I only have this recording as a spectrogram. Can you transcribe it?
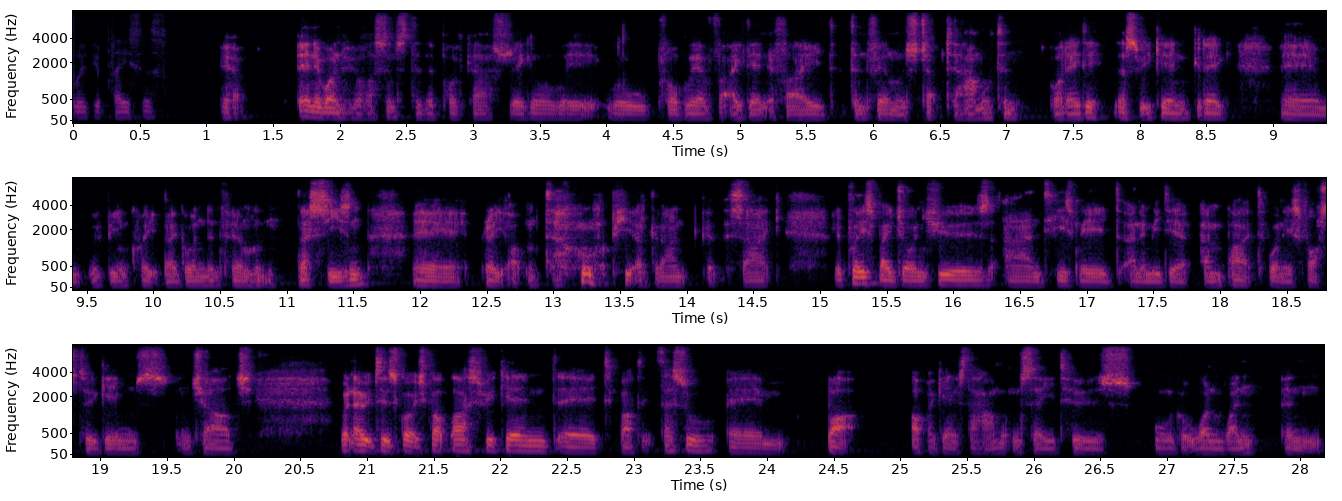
really good places. Yeah anyone who listens to the podcast regularly will probably have identified Dunfermline's trip to Hamilton already this weekend, Greg. Um, we've been quite big on Dunfermline this season, uh, right up until Peter Grant got the sack, replaced by John Hughes, and he's made an immediate impact. Won his first two games in charge. Went out to the Scottish Cup last weekend uh, to Partick Thistle, um, but up against the Hamilton side, who's only got one win in,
